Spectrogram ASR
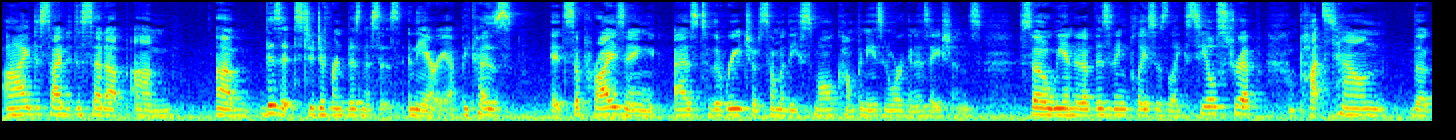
I decided to set up um, um, visits to different businesses in the area because it's surprising as to the reach of some of these small companies and organizations. So we ended up visiting places like Seal Strip, Pottstown, the,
